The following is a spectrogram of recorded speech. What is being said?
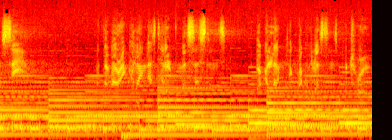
on scene. With the very kindest help and assistance of a galactic reconnaissance patrol.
